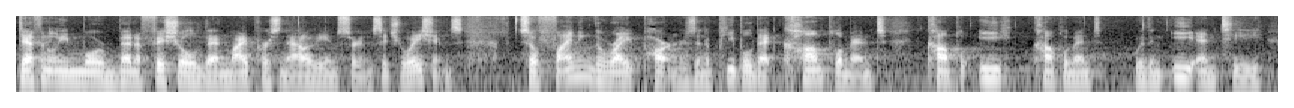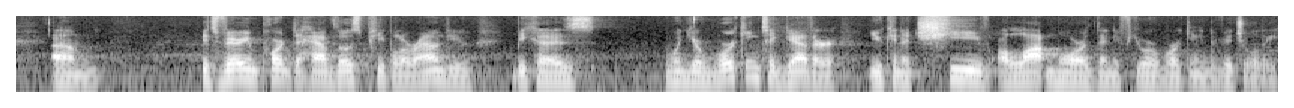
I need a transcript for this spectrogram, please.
definitely more beneficial than my personality in certain situations. So finding the right partners and the people that complement, compl- e complement with an ENT, um, it's very important to have those people around you because when you're working together, you can achieve a lot more than if you were working individually.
